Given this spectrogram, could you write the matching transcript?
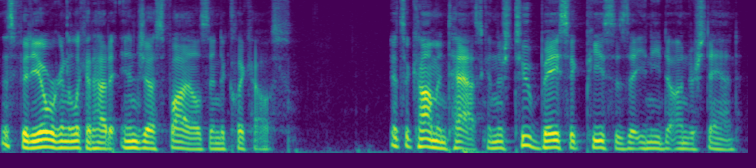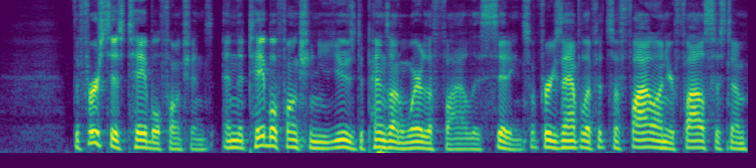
In this video, we're going to look at how to ingest files into ClickHouse. It's a common task, and there's two basic pieces that you need to understand. The first is table functions, and the table function you use depends on where the file is sitting. So for example, if it's a file on your file system,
